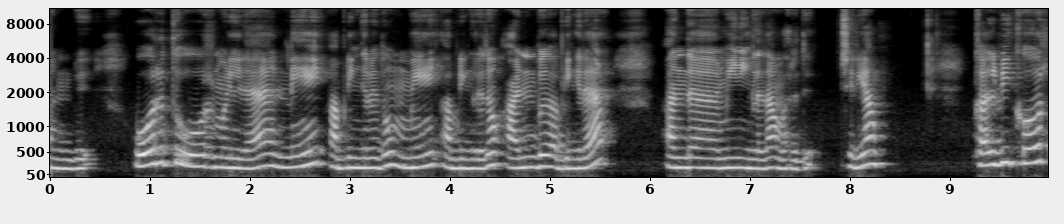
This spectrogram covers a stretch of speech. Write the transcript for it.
அன்பு. ஓரத்து ஓர் மொழியில் நே அப்படிங்கிறதும் மே அப்படிங்கிறதும் அன்பு அப்படிங்கிற அந்த மீனிங்கில் தான் வருது. சரியா? கல்விக்கோர்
